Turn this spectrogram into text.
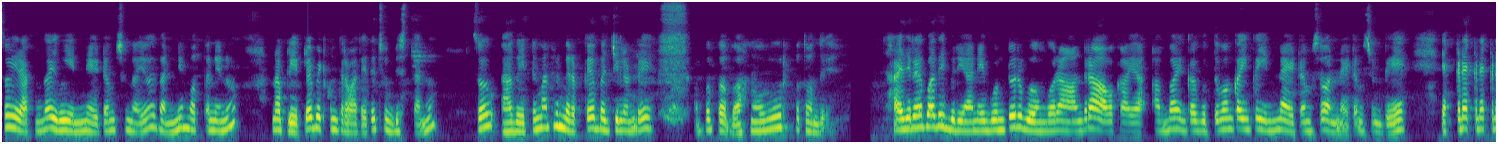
సో ఈ రకంగా ఇవి ఎన్ని ఐటమ్స్ ఉన్నాయో ఇవన్నీ మొత్తం నేను నా ప్లేట్లో పెట్టుకున్న తర్వాత అయితే చూపిస్తాను. సో అదైతే మాత్రం మిరపకాయ బజ్జీలు అండి అబ్బబ్బబ్బా నోరు ఊరిపోతుంది హైదరాబాదీ బిర్యానీ గుంటూరు గోంగూర ఆంధ్ర ఆవకాయ. అబ్బా ఇంకా గుత్తి వంకాయ ఇంకా ఎన్ని ఐటమ్స్ అన్ని ఐటమ్స్ ఉంటే ఎక్కడెక్కడెక్కడ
